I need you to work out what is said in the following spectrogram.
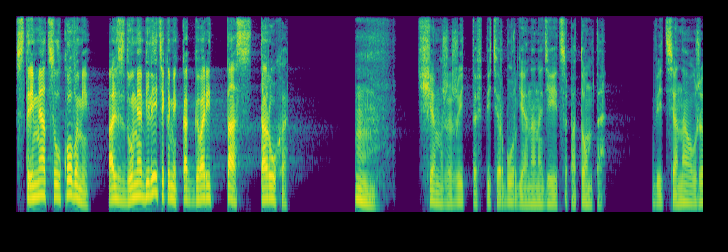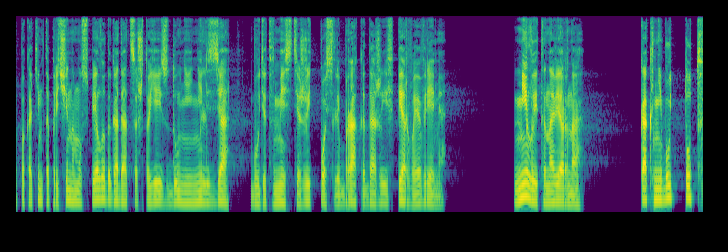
С тремя целковыми, аль с двумя билетиками, как говорит та старуха? Хм, чем же жить-то в Петербурге она надеется потом-то? Ведь она уже по каким-то причинам успела догадаться, что ей с Дуней нельзя будет вместе жить после брака даже и в первое время. Милый-то, наверное, как-нибудь тут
